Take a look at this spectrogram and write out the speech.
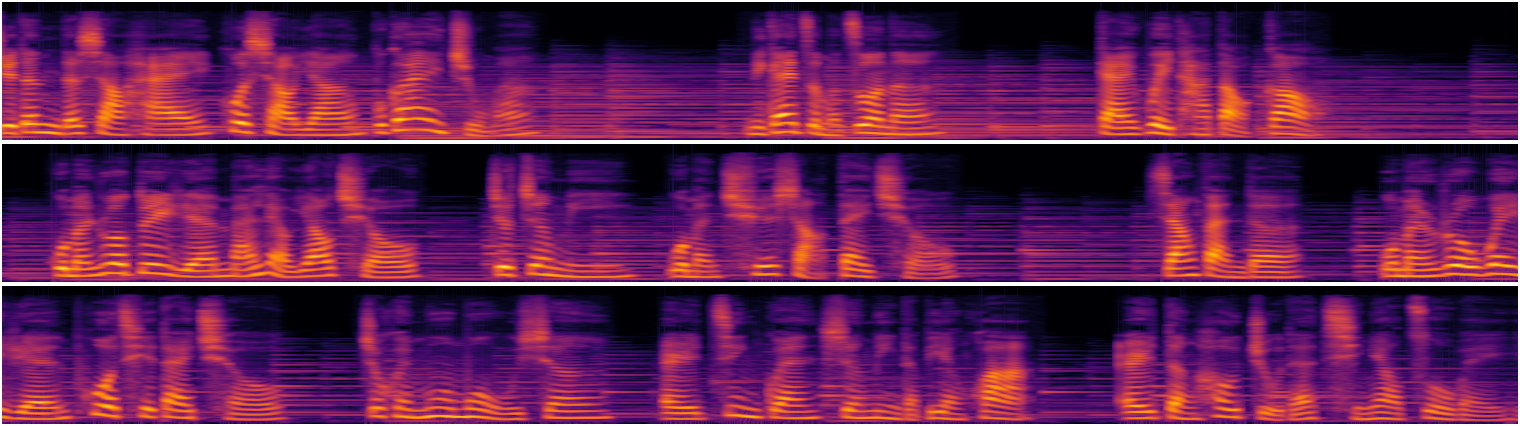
觉得你的小孩或小羊不够爱主吗？你该怎么做呢？该为他祷告。我们若对人满了要求，就证明我们缺少代求。相反的，我们若为人迫切代求，就会默默无声而静观生命的变化，而等候主的奇妙作为。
